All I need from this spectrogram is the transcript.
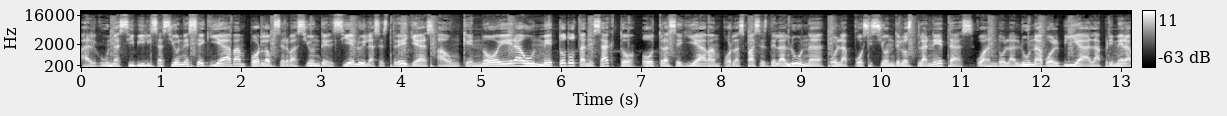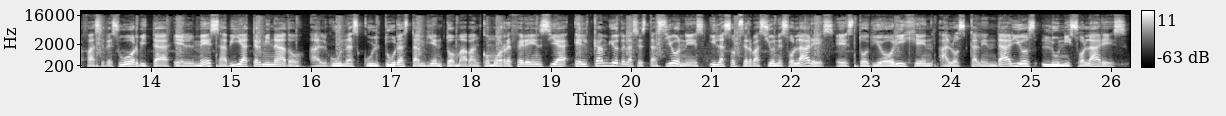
Algunas civilizaciones se guiaban por la observación del cielo y las estrellas, aunque no era un método tan exacto. Otras se guiaban por las fases de la luna o la posición de los planetas. Cuando la luna volvía a la primera fase de su órbita, el mes había terminado. Algunas culturas también tomaban como referencia el cambio de las estaciones y las observaciones solares. Esto dio origen a los calendarios lunisolares.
